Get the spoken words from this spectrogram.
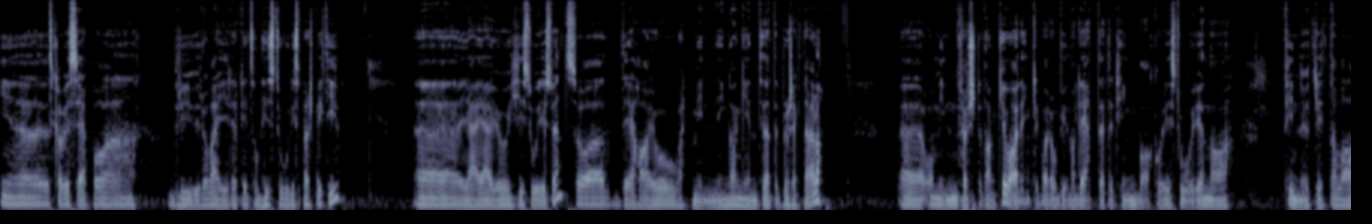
skal vi se på eh, bruer og veier i et litt sånn historisk perspektiv. Eh, jeg er jo historiestudent, så det har jo vært min inngang inn til dette prosjektet her, da. Eh, og min første tanke var egentlig bare å begynne å lete etter ting bakover i historien og finne ut litt av hva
